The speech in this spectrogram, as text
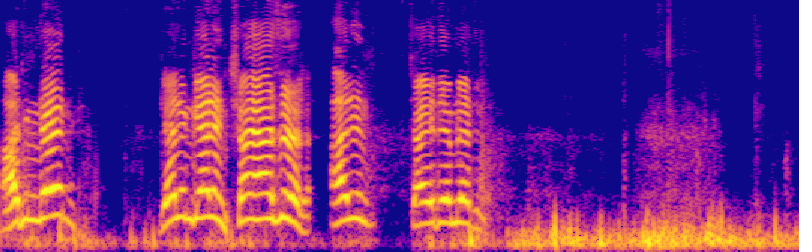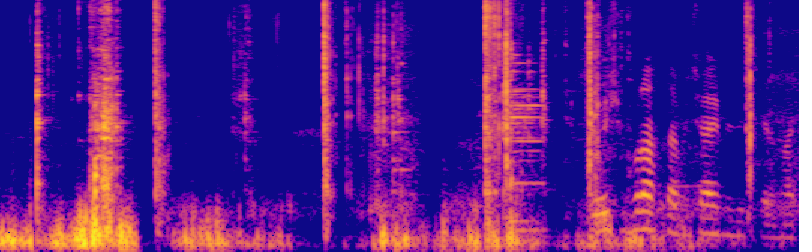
Hadi lan. Gelin gelin çay hazır. Hadi çayı demledim. kahvemizi içelim hadi.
